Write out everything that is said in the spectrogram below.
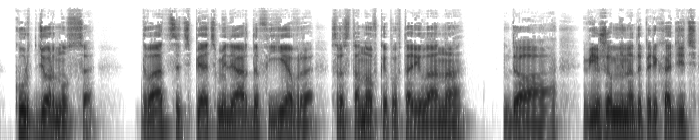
— Курт дернулся. «25 миллиардов евро», — с расстановкой повторила она. «Да, «Вижу, мне надо переходить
